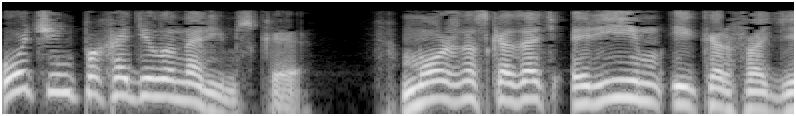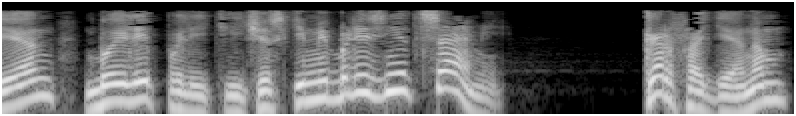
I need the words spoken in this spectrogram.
очень походило на римское. Можно сказать, Рим и Карфаген были политическими близнецами. Карфагеном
